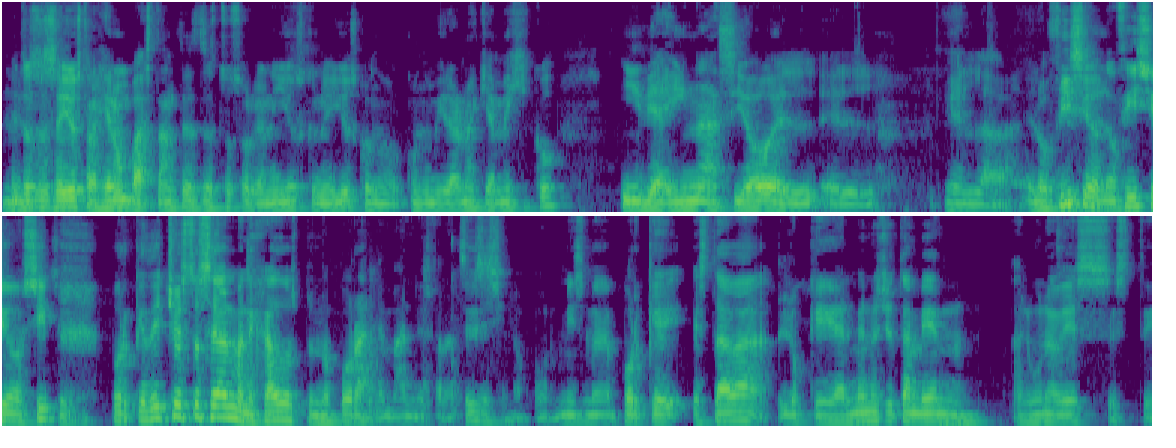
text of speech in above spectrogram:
Mm. Entonces ellos trajeron bastantes de estos organillos con ellos cuando, cuando migraron aquí a México, y de ahí nació el, el, el, el oficio. El oficio, sí, Sí. porque de hecho estos eran manejados pues no por alemanes, franceses, sino por misma, porque estaba lo que al menos yo también alguna vez este,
